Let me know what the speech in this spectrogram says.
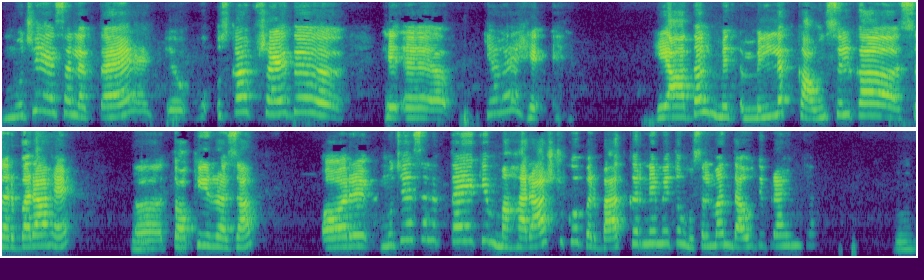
मुझे ऐसा लगता है उसका शायद क्या है हियादल मिल्लत काउंसिल का सरबरा है हम्म। तोकीर रजा और मुझे ऐसा लगता है कि महाराष्ट्र को बर्बाद करने में तो मुसलमान दाऊद इब्राहिम था हम्म।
